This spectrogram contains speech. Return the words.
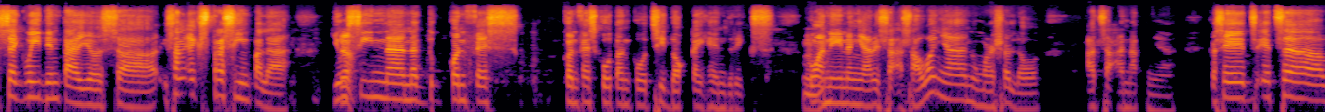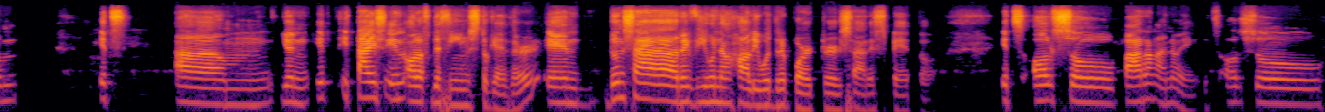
segue din tayo sa isang extra scene pala. Yung Yeah. scene na nag-confess, confess quote-unquote si Doc kay Hendrix. Kung Mhm. ano yung nangyari sa asawa niya, nung martial law, at sa anak niya. Kasi it's, it's, um, it's, um, yun, it, it ties in all of the themes together. And dun sa review ng Hollywood Reporter sa Respeto, it's also parang ano eh, it's also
